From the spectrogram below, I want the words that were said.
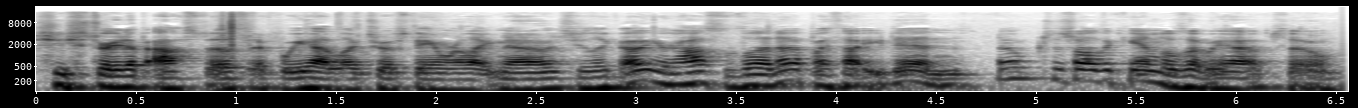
She straight up asked us if we had electricity, and we're like, no. And she's like, oh, your house is lit up. I thought you did. Nope, just all the candles that we have. So,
